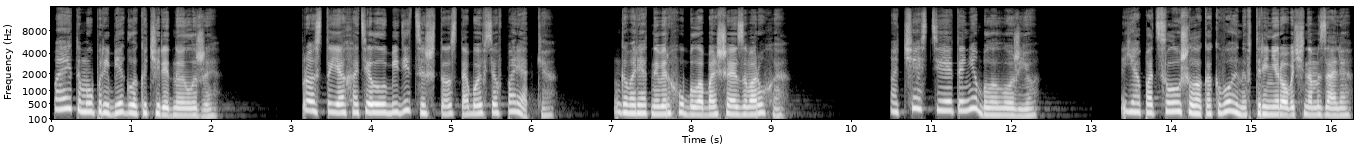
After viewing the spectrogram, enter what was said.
поэтому прибегла к очередной лжи. Просто я хотела убедиться, что с тобой все в порядке. Говорят, наверху была большая заваруха. Отчасти это не было ложью. Я подслушала, как воины в тренировочном зале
